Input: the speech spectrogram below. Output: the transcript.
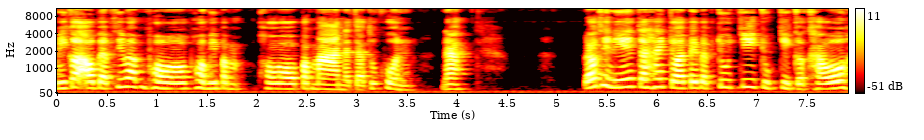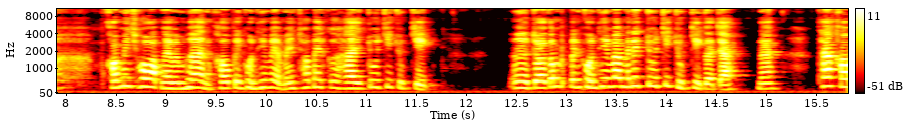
มีก็เอาแบบที่ว่าพอพอมีพอประมาณนะจ๊ะทุกคนนะ แล้วทีนี้จะให้จอยไปแบบจู้จี้จุกจิกกับเขาเขาไม่ชอบไงเพื่อนๆเขาเป็นคนที่แบบไม่ชอบให้ใครจู้จี้จุกจิกเออจอยก็เป็นคนที่ว่าไม่ได้จู้จี้จุกจิกอะจ้ะนะ ถ้าเขา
